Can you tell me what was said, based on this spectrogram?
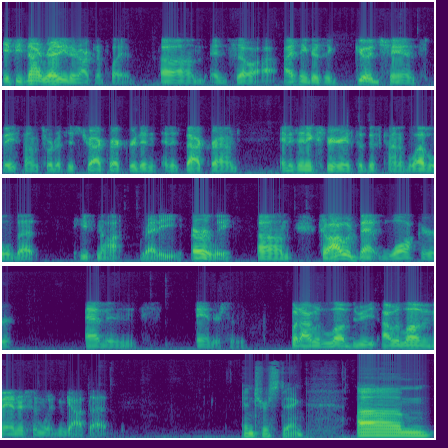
If he's not ready, they're not going to play him. Um, and so I, I think there's a good chance, based on sort of his track record and, and his background and his inexperience at this kind of level, that he's not ready early. Um, so I would bet Walker, Evans, Anderson. But I would love to be. I would love if Anderson and got that. Interesting. Um,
